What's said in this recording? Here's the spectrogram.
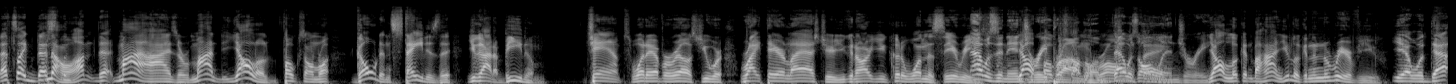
That's like that's No, the- I'm, that, my eyes are my. Y'all are folks on wrong. Golden State is the you got to beat them, champs, whatever else. You were right there last year. You can argue you could have won the series. That was an injury focused on the problem. That was all injury. Y'all looking behind. You looking in the rear view. yeah. Well, da-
